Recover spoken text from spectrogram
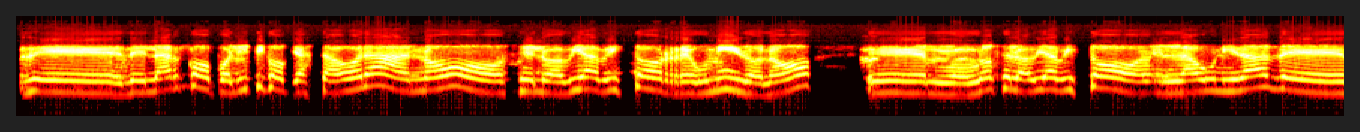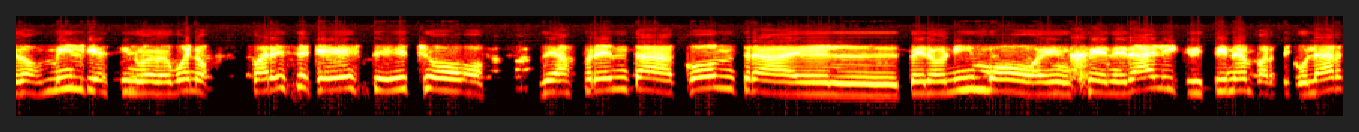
de- del arco político que hasta ahora no se lo había visto reunido, ¿no? Eh, no se lo había visto en la unidad de 2019. Bueno, parece que este hecho de afrenta contra el peronismo en general y Cristina en particular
